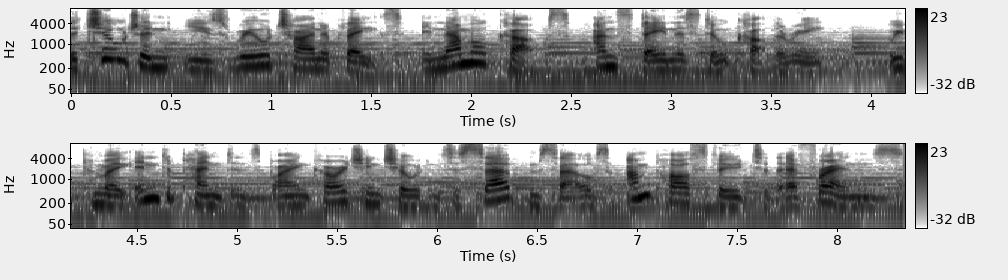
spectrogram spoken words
The children use real china plates, enamel cups, and stainless steel cutlery. We promote independence by encouraging children to serve themselves and pass food to their friends.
